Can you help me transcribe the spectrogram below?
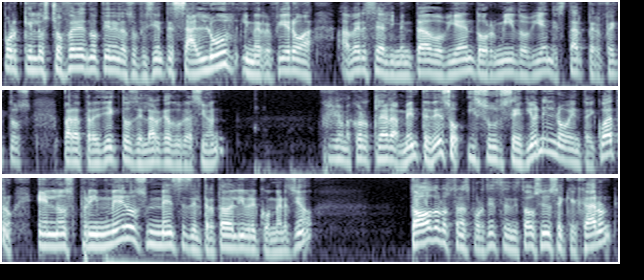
porque los choferes no tienen la suficiente salud, y me refiero a haberse alimentado bien, dormido bien, estar perfectos para trayectos de larga duración. Yo me acuerdo claramente de eso, y sucedió en el 94, en los primeros meses del Tratado de Libre Comercio. Todos los transportistas en Estados Unidos se quejaron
